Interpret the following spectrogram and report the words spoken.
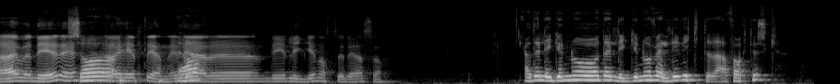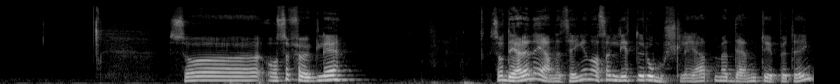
Nei, men det er det. Så- jeg er helt enig. Det, ja. Det, er, det ligger noe i det altså. Ja, det ligger, noe, det ligger noe veldig viktig der, faktisk. Så, og selvfølgelig Så det er den ene tingen. Altså litt romslighet med den type ting.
